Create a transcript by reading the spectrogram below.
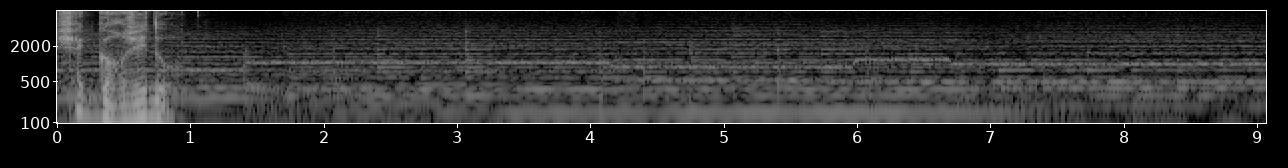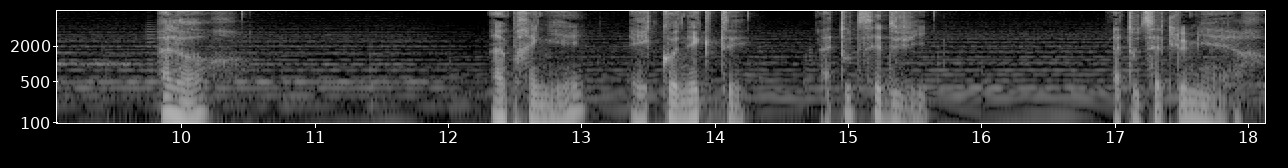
chaque gorgée d'eau. Alors, imprégné et connecté à toute cette vie, à toute cette lumière.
